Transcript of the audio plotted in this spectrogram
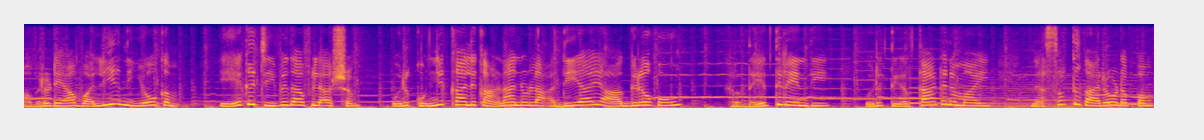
അവരുടെ ആ വലിയ നിയോഗം ഏക ജീവിതാഭിലാഷം ഒരു കുഞ്ഞിക്കാൽ കാണാനുള്ള അതിയായ ആഗ്രഹവും ഹൃദയത്തിലേന്തി ഒരു തീർത്ഥാടനമായി നസ്രത്തുകാരോടൊപ്പം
